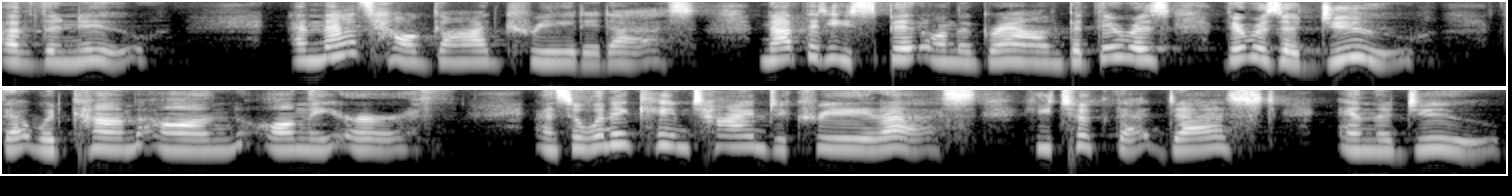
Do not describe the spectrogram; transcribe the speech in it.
of the new. And that's how God created us. Not that he spit on the ground, but there was, there was a dew that would come on, on the earth. And so when it came time to create us, he took that dust and the dew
